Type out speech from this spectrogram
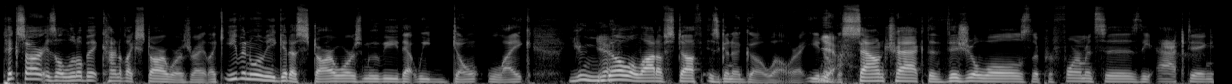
Pixar is a little bit kind of like Star Wars, right? Like even when we get a Star Wars movie that we don't like, you Yeah. know a lot of stuff is gonna go well, right? You know Yeah. the soundtrack, the visuals, the performances, the acting.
